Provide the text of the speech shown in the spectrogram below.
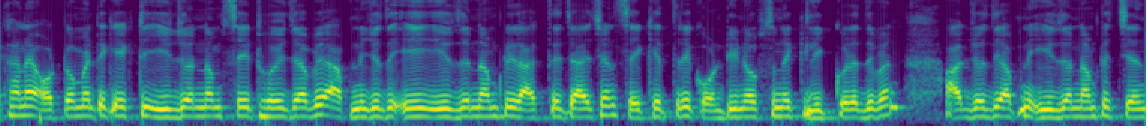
এখানে অটোমেটিক একটি ইউজার নাম সেট হয়ে যাবে। আপনি যদি এই ইউজার নামটি রাখতে চাইছেন সেই ক্ষেত্রে কন্টিনিউ অপশনে ক্লিক করে দেবেন। আর যদি আপনি ইউজার নামটি চেঞ্জ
